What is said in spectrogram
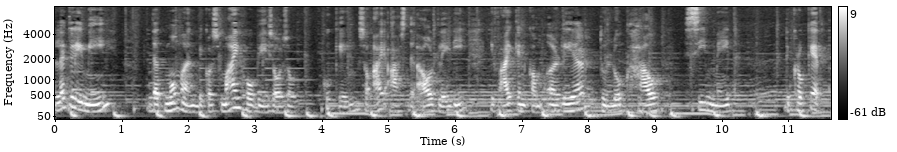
Luckily me, that moment because my hobby is also cooking, so I asked the old lady if I can come earlier to look how she made the croquette.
